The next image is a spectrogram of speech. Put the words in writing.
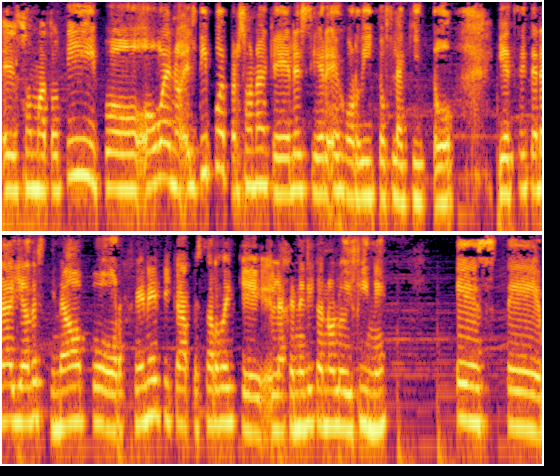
el somatotipo o bueno, el tipo de persona que eres, si eres gordito, flaquito y etcétera, ya destinado por genética, a pesar de que la genética no lo define, este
